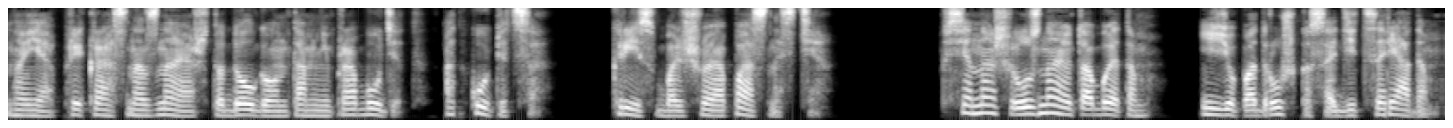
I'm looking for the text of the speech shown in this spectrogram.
Но я прекрасно знаю, что долго он там не пробудет, откупится. Крис в большой опасности. Все наши узнают об этом. Ее подружка садится рядом.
